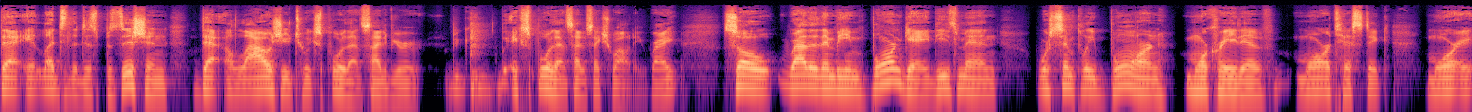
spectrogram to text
that it led to the disposition that allows you to explore that side of your explore that side of sexuality, right? So rather than being born gay, these men were simply born more creative, more artistic, more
